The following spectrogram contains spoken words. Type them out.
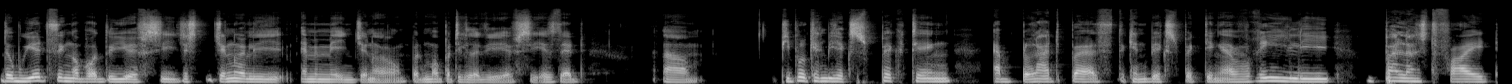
the weird thing about the UFC, just generally MMA in general, but more particularly the UFC, is that um, people can be expecting a bloodbath. They can be expecting a really balanced fight.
